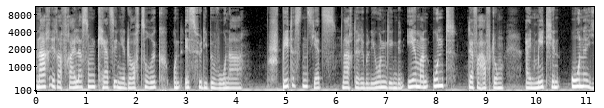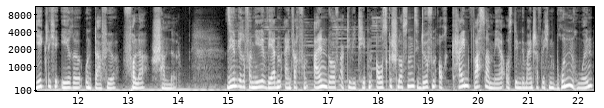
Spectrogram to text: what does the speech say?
Nach ihrer Freilassung kehrt sie in ihr Dorf zurück und ist für die Bewohner spätestens jetzt nach der Rebellion gegen den Ehemann und der Verhaftung ein Mädchen ohne jegliche Ehre und dafür voller Schande. Sie und ihre Familie werden einfach von allen Dorfaktivitäten ausgeschlossen. Sie dürfen auch kein Wasser mehr aus dem gemeinschaftlichen Brunnen holen,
